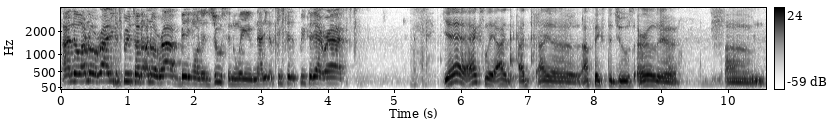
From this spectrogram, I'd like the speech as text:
guy. I know, I know. Rod, you can speak to. I know Rod big on the juicing wave. Now you can speak to speak to that, Rod. Yeah, actually, I I I, uh, I fixed the juice earlier, um,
